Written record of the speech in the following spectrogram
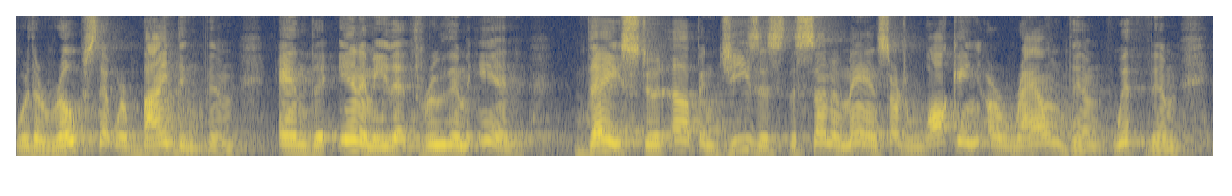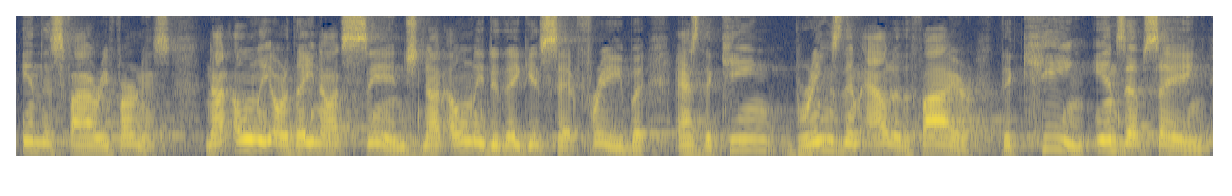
were the ropes that were binding them and the enemy that threw them in they stood up, and Jesus, the Son of Man, starts walking around them, with them, in this fiery furnace. Not only are they not singed, not only do they get set free, but as the king brings them out of the fire, the king ends up saying,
